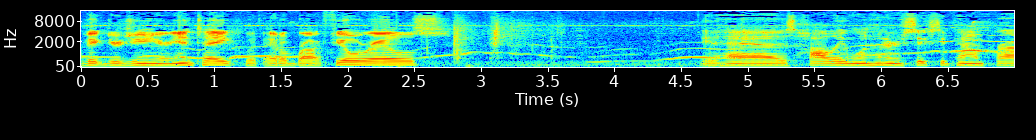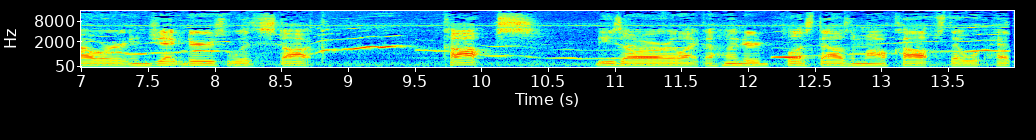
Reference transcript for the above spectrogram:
Victor Jr. intake with Edelbrock fuel rails. It has Holley 160 pound per hour injectors with stock cops. These are like a hundred plus thousand mile cops that will have.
